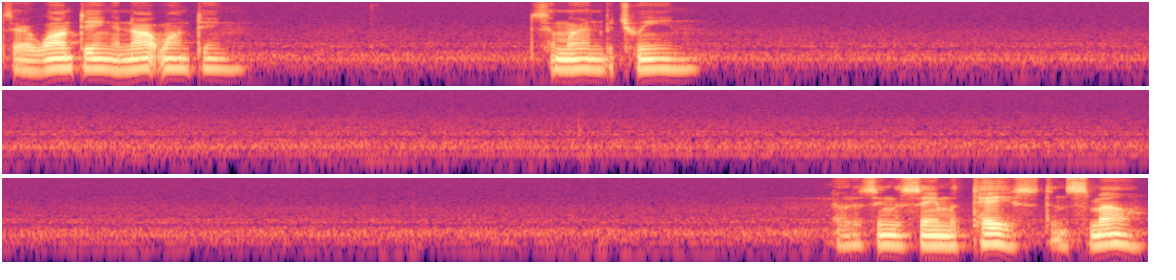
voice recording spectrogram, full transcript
Is there a wanting and not wanting? Somewhere in between? Noticing the same with taste and smell.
